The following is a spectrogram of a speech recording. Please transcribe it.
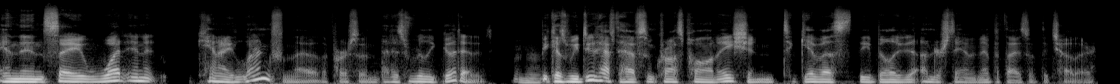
and then say what in it can I learn from that other person that is really good at it? Mm-hmm. Because we do have to have some cross pollination to give us the ability to understand and empathize with each other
